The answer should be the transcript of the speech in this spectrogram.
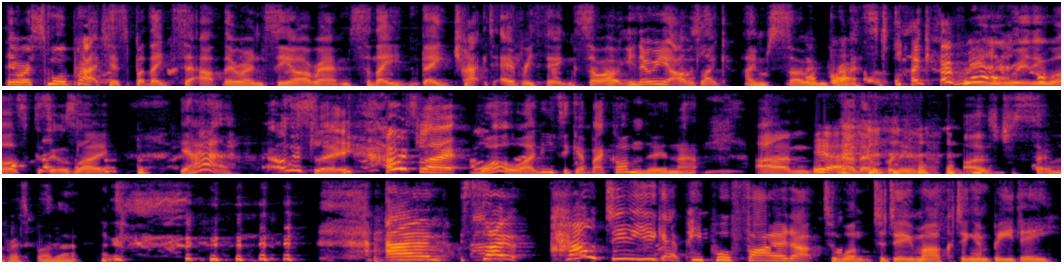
they were a small practice, but they'd set up their own CRM, so they they tracked everything. So you know, I was like, I'm so impressed. Like I really, yeah. really was because it was like, yeah, honestly, I was like, whoa, I need to get back on doing that. Um, yeah, no, they were brilliant. I was just so impressed by that. um, so how do you get people fired up to want to do marketing and BD?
